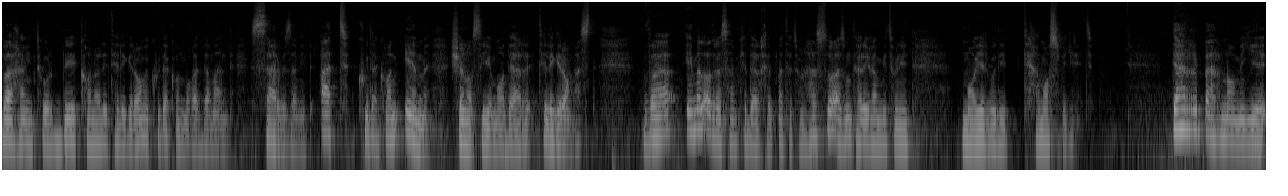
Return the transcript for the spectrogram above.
و همینطور به کانال تلگرام کودکان مقدمند سر بزنید. ات کودکان ام. شناسه ما در تلگرام هست. و ایمیل آدرس هم که در خدمتتون هست و از اون طریق هم می‌تونید مایل بودید تماس بگیرید. در برنامه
